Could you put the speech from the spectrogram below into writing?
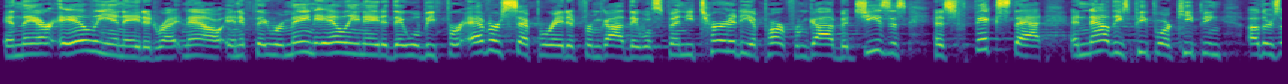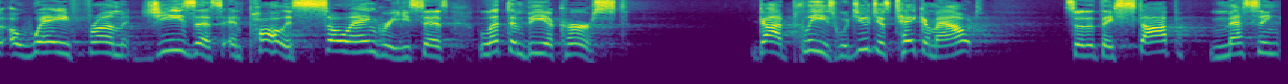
And they are alienated right now. And if they remain alienated, they will be forever separated from God. They will spend eternity apart from God. But Jesus has fixed that. And now these people are keeping others away from Jesus. And Paul is so angry. He says, Let them be accursed. God, please, would you just take them out so that they stop messing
